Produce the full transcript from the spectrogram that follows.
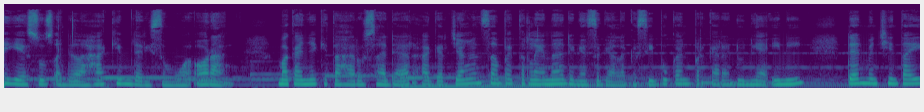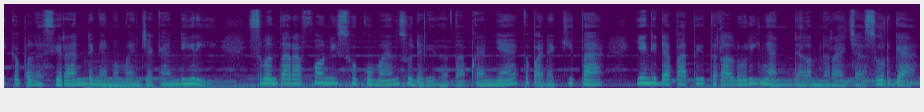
Yesus adalah hakim dari semua orang, makanya kita harus sadar agar jangan sampai terlena dengan segala kesibukan perkara dunia ini dan mencintai kepelesiran dengan memanjakan diri, sementara vonis hukuman sudah ditetapkannya kepada kita yang didapati terlalu ringan dalam neraca surga.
